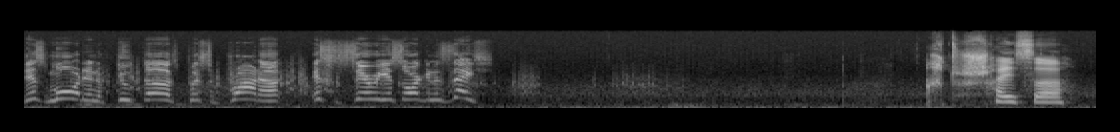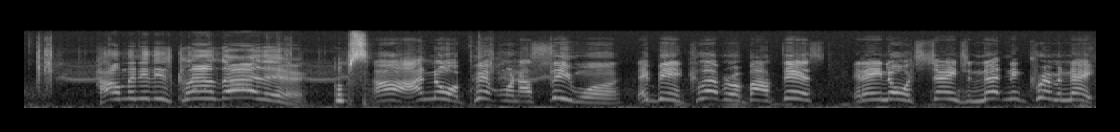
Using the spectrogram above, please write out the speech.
This more than a few thugs pushing product. It's a serious organization. Ach du Scheiße. How many of these clowns are there? Ups. Ah, I know a pimp when I see one. They being clever about this. It ain't no exchange of nothing incriminating.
